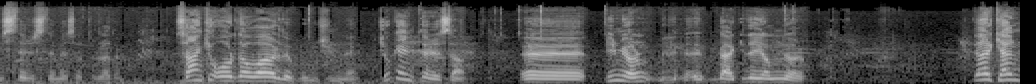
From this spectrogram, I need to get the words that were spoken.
ister istemez hatırladım. Sanki orada vardı bu cümle. Çok enteresan. Ee, bilmiyorum belki de yanılıyorum. Derken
